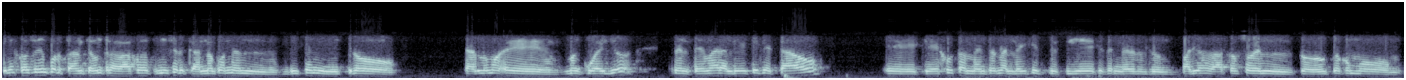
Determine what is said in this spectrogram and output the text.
tres cosas importantes, un trabajo muy cercano con el viceministro Carlos eh, Mancuello en el tema de la ley de etiquetado, eh, que es justamente una ley que te pide que tener varios datos sobre el producto como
